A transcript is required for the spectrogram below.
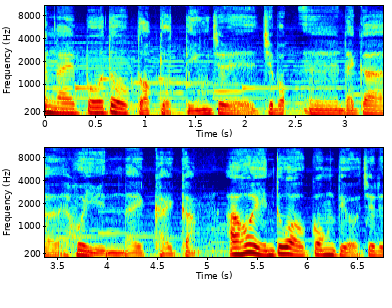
迎邓来报道大剧场这个节目，呃，来甲会员来开讲。啊，会员拄好讲到这个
